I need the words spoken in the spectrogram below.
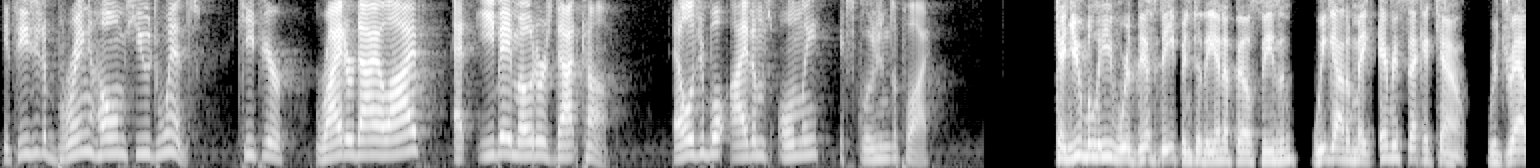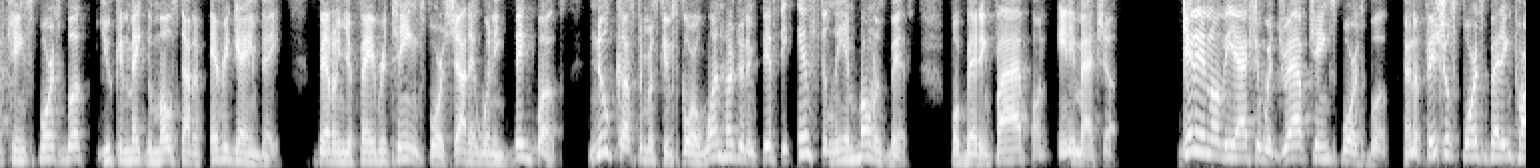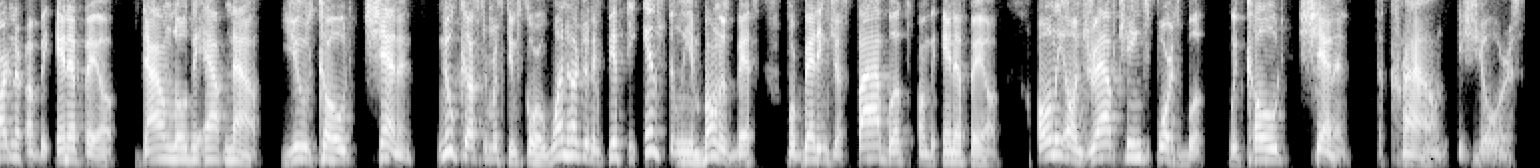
It's easy to bring home huge wins. Keep your ride or die alive at ebaymotors.com. Eligible items only, exclusions apply. Can you believe we're this deep into the NFL season? We got to make every second count. With DraftKings Sportsbook, you can make the most out of every game day. Bet on your favorite teams for a shot at winning big bucks. New customers can score 150 instantly in bonus bets for betting five on any matchup. Get in on the action with DraftKings Sportsbook, an official sports betting partner of the NFL. Download the app now. Use code Shannon. New customers can score 150 instantly in bonus bets for betting just five bucks on the NFL. Only on DraftKings Sportsbook with code Shannon. The crown is yours.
